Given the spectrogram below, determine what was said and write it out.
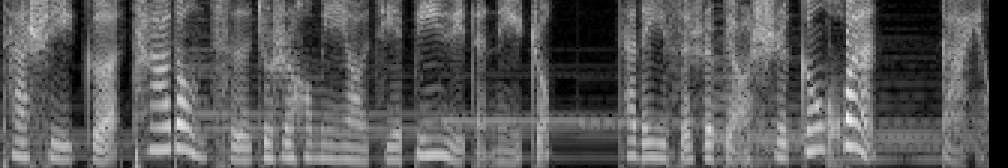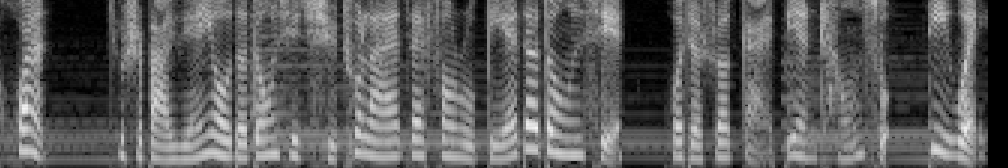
它是一个他动词，就是后面要接宾语的那种。它的意思是表示更换、改换，就是把原有的东西取出来，再放入别的东西，或者说改变场所、地位。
